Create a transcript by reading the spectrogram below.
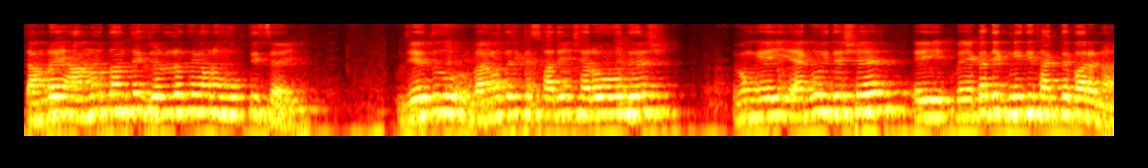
তা আমরা এই আমলাতান্ত্রিক জটিলতা থেকে আমরা মুক্তি চাই। যেহেতু বাংলাদেশ একটা স্বাধীন সার্বভৌম দেশ, এবং এই একই দেশে এই একাধিক নীতি থাকতে পারে না।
